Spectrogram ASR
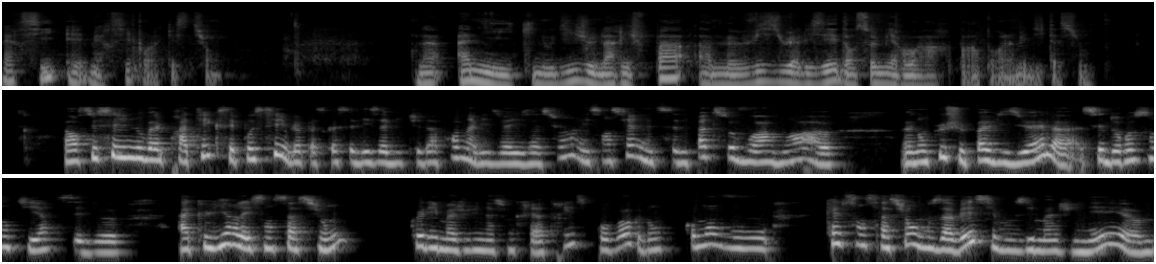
Merci et merci pour la question. On a Annie qui nous dit Je n'arrive pas à me visualiser dans ce miroir par rapport à la méditation. Alors, si c'est une nouvelle pratique, c'est possible parce que c'est des habitudes à prendre, la visualisation. L'essentiel, ce n'est pas de se voir. Moi, euh, non plus, je suis pas visuelle. C'est de ressentir, c'est de accueillir les sensations que l'imagination créatrice provoque. Donc, comment vous, quelles sensations vous avez si vous imaginez, euh,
